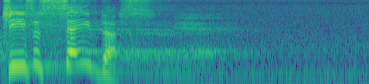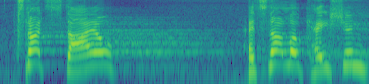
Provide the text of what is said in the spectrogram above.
Jesus saved us. It's not style, it's not location,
